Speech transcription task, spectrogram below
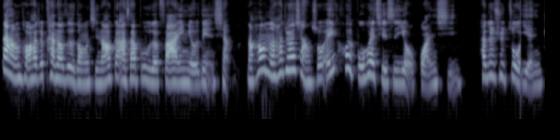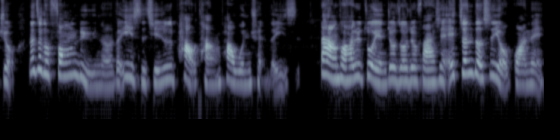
大行头他就看到这个东西，然后跟阿萨布鲁的发音有点像，然后呢，他就在想说，诶、欸，会不会其实有关系？他就去做研究，那这个风吕呢的意思其实就是泡汤、泡温泉的意思。大榔头他去做研究之后就发现，哎，真的是有关诶，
